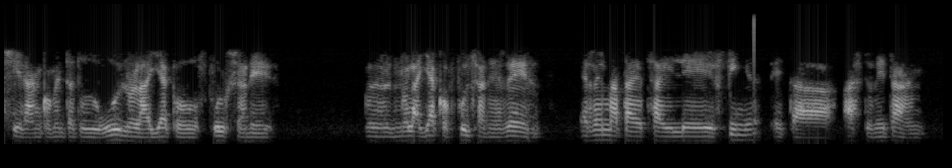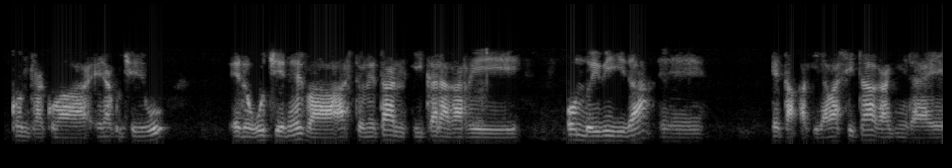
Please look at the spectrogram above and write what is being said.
hasieran komentatu dugu, nola jako fulsane, nola jako fulsane den erren mata etzaile fina, eta aste honetan kontrakoa erakutsi dugu, edo gutxienez, ba, aste honetan ikaragarri ondo ibili da, e, eta pakira basita, gainera e,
